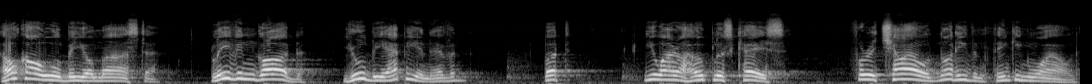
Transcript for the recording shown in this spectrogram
Alcohol will be your master. Believe in God. You'll be happy in heaven. But you are a hopeless case. For a child not even thinking wild,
